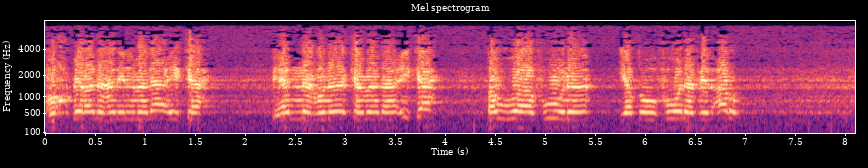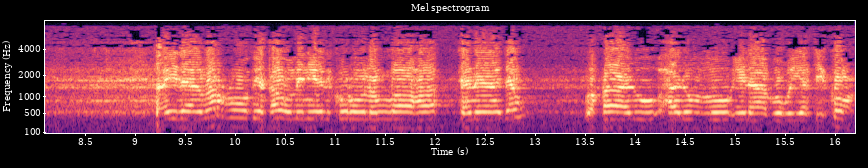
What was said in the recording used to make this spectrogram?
مخبرا عن الملائكة بأن هناك ملائكة طوافون يطوفون في الأرض فإذا مروا بقوم يذكرون الله تنادوا وقالوا هلموا إلى بغيتكم.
